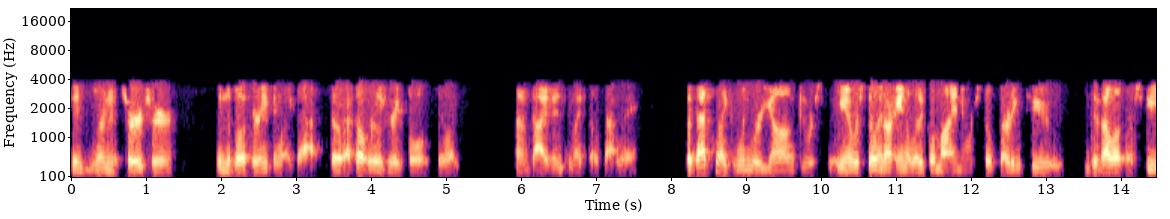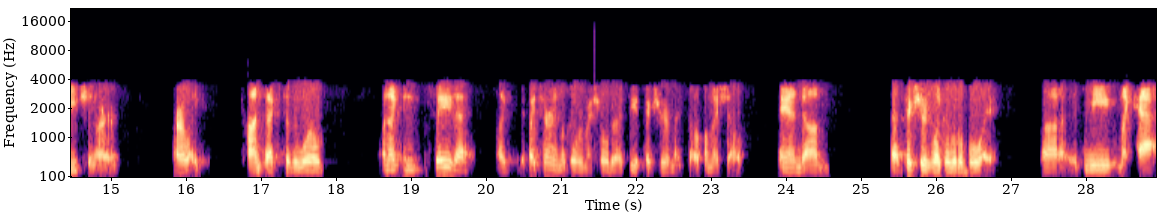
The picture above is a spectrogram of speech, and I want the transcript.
I didn't learn it at church or in the book or anything like that. So I felt really grateful to like kind of dive into myself that way. But that's like when we're young and we're, you know, we're still in our analytical mind and we're still starting to develop our speech and our, our like context of the world. And I can say that like if I turn and look over my shoulder, I see a picture of myself on my shelf, and um, that picture is like a little boy. Uh, it's me with my cat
